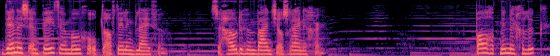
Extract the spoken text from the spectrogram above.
Dennis en Peter mogen op de afdeling blijven. Ze houden hun baantje als reiniger. Paul had minder geluk.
